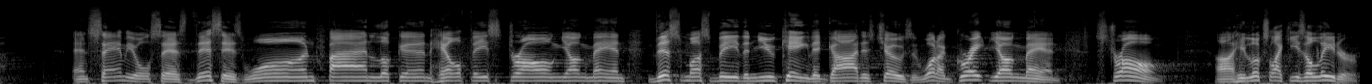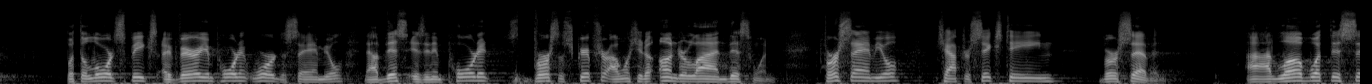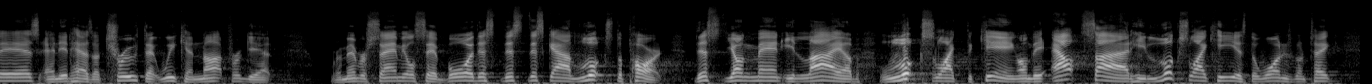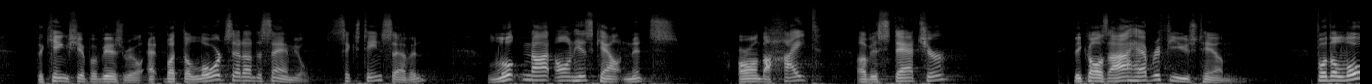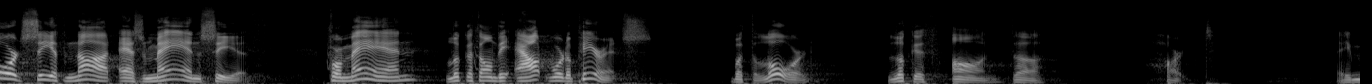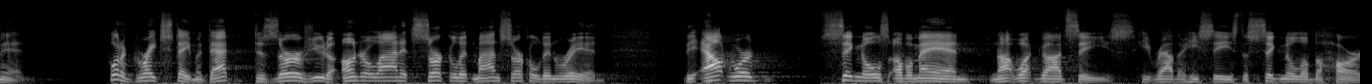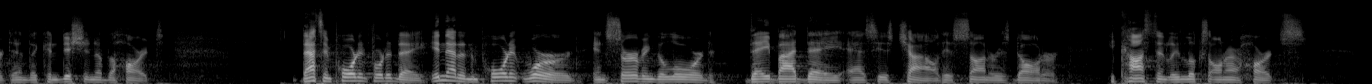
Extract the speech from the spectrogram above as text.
And Samuel says, This is one fine looking, healthy, strong young man. This must be the new king that God has chosen. What a great young man. Strong. Uh, he looks like he's a leader. But the Lord speaks a very important word to Samuel. Now, this is an important verse of Scripture. I want you to underline this one 1 Samuel chapter 16, verse 7. I love what this says, and it has a truth that we cannot forget. Remember, Samuel said, Boy, this, this, this guy looks the part. This young man, Eliab, looks like the king. On the outside, he looks like he is the one who's going to take the kingship of Israel. But the Lord said unto Samuel, 16 7, Look not on his countenance or on the height of his stature, because I have refused him. For the Lord seeth not as man seeth. For man looketh on the outward appearance, but the Lord looketh on the heart. Amen. What a great statement. That deserves you to underline it, circle it, mine circled in red. The outward signals of a man not what God sees. He rather he sees the signal of the heart and the condition of the heart. That's important for today. Isn't that an important word in serving the Lord day by day as His child, His son or His daughter? He constantly looks on our hearts.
